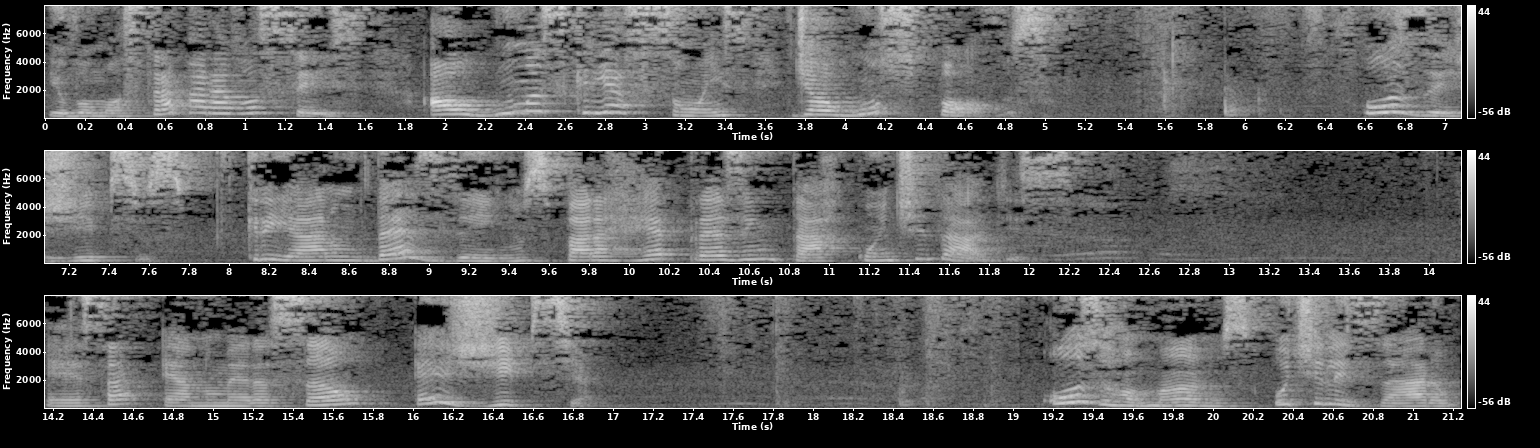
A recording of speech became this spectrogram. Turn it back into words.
eu vou mostrar para vocês algumas criações de alguns povos. Os egípcios criaram desenhos para representar quantidades. Essa é a numeração egípcia. Os romanos utilizaram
